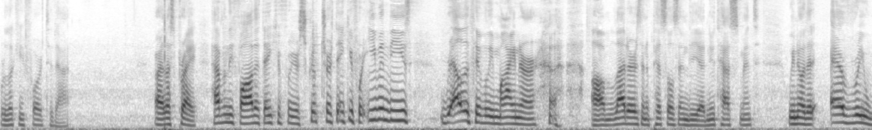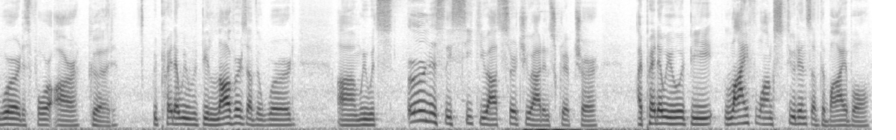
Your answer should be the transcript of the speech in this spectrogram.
We're looking forward to that. All right, let's pray. Heavenly Father, thank you for your scripture. Thank you for even these relatively minor um, letters and epistles in the uh, New Testament, we know that every word is for our good. We pray that we would be lovers of the word. Um, we would earnestly seek you out, search you out in Scripture. I pray that we would be lifelong students of the Bible.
